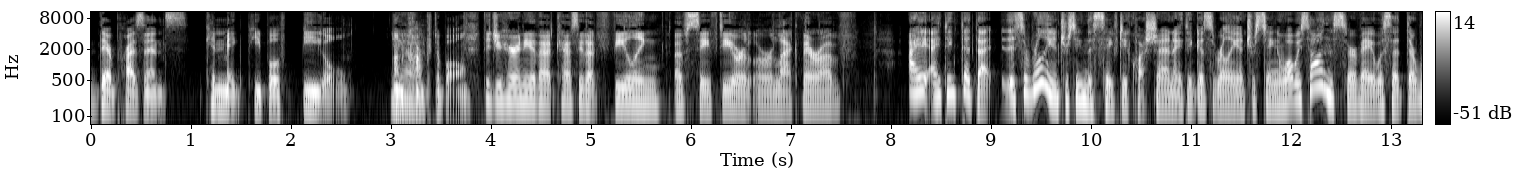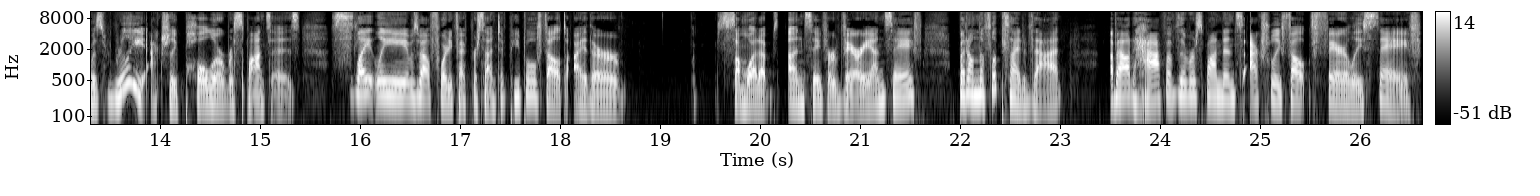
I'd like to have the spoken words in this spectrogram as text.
their presence can make people feel Yeah. uncomfortable. Did you hear any of that, Cassie? That feeling of safety or, or lack thereof? I, I think that that it's a really interesting. The safety question I think is really interesting, and what we saw in the survey was that there was really actually polar responses. Slightly, it was about forty five percent of people felt either somewhat unsafe or very unsafe. But on the flip side of that, about half of the respondents actually felt fairly safe.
